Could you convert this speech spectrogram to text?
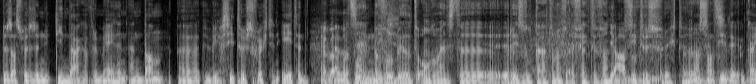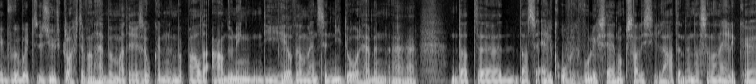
Dus als we ze nu tien dagen vermijden en dan uh, weer citrusvruchten eten... En wat, en wat zijn niks, bijvoorbeeld ongewenste resultaten of effecten van ja, citrusvruchten? Als dan kan je bijvoorbeeld zuurklachten van hebben, maar er is ook een, een bepaalde aandoening die heel veel mensen niet doorhebben, dat, dat ze eigenlijk overgevoelig zijn op salicylaten en dat ze dan eigenlijk uh,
